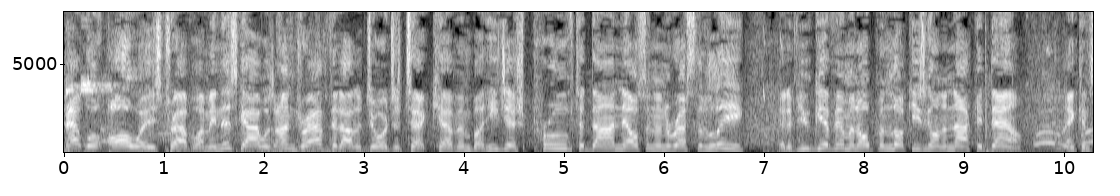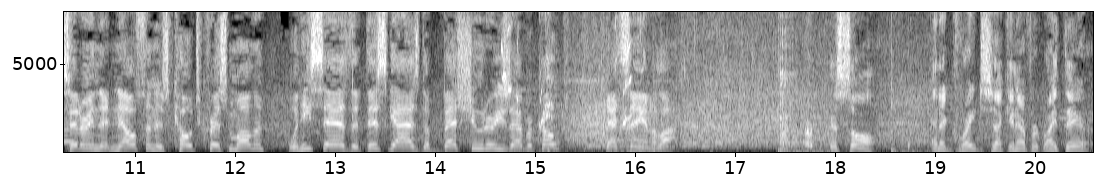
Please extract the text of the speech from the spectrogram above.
that will always travel. I mean, this guy was undrafted out of Georgia Tech, Kevin, but he just proved to Don Nelson and the rest of the league that if you give him an open look, he's going to knock it down. And considering that Nelson is coach Chris Mullin, when he says that this guy's the best shooter he's ever coached, that's saying a lot. Gasol, and a great second effort right there.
